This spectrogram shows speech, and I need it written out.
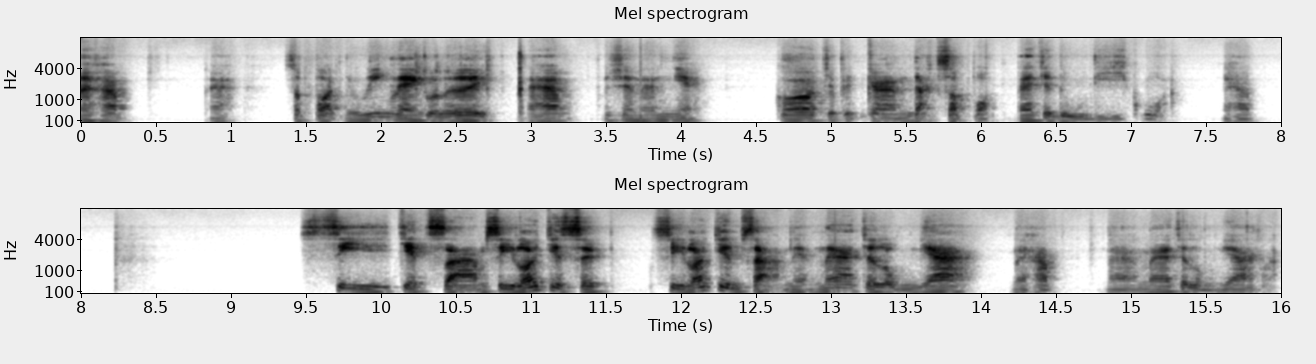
นะครับนะสปอร์ตยังวิ่งแรงกว่าเลยนะครับ เพราะฉะนั้นเนี่ยก็จะเป็นการดักสปอร์ตน่าจะดูดีกว่านะครับสี่เจ็ดสามสี่ร้อยเจ็ดสิบสี่ร้อยเจ็ดสามเนี่ยน่าจะลงยากนะครับนะน่าจะลงยากละ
